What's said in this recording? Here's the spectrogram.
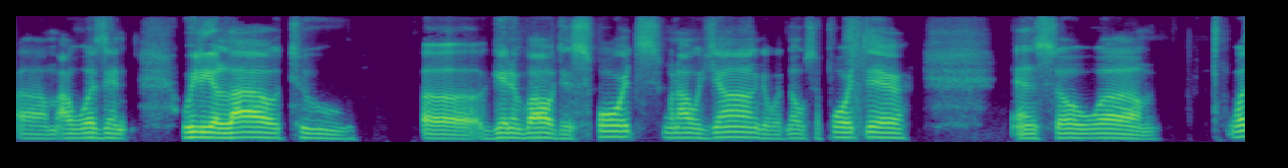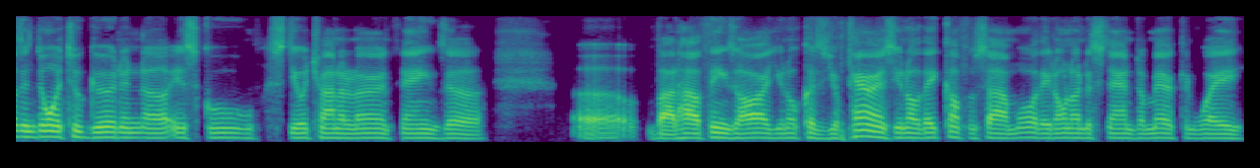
Um, I wasn't really allowed to uh, get involved in sports when I was young. There was no support there, and so um, wasn't doing too good in uh, in school. Still trying to learn things uh, uh, about how things are, you know, because your parents, you know, they come from Samoa. They don't understand the American way.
